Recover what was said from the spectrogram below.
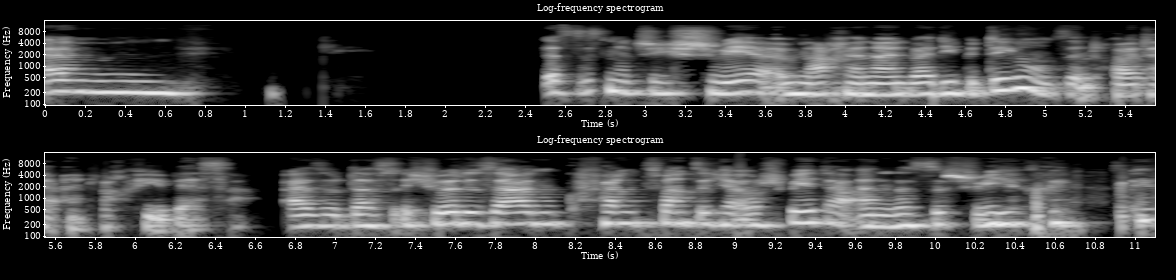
Ähm, das ist natürlich schwer im Nachhinein, weil die Bedingungen sind heute einfach viel besser. Also das, ich würde sagen, fang 20 Jahre später an, das ist schwierig.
